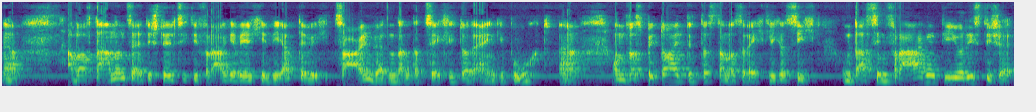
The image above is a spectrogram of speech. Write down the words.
Ja. Aber auf der anderen Seite stellt sich die Frage, welche Werte, welche Zahlen werden dann tatsächlich dort eingebucht ja. und was bedeutet das dann aus rechtlicher Sicht. Und das sind Fragen, die juristische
